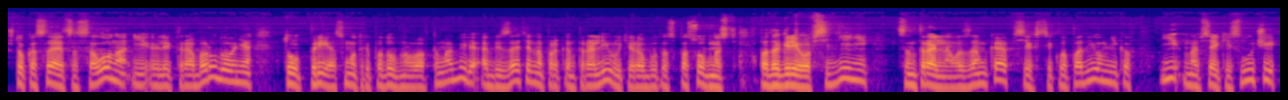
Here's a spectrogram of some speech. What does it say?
Что касается салона и электрооборудования, то при осмотре подобного автомобиля обязательно проконтролируйте работоспособность подогревов сидений, центрального замка, всех стеклоподъемников и на всякий случай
